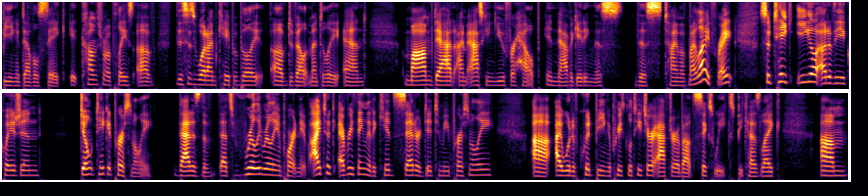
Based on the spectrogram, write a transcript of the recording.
being a devil's sake. It comes from a place of this is what I'm capable of developmentally and mom, dad, I'm asking you for help in navigating this this time of my life, right? So take ego out of the equation. Don't take it personally. That is the that's really really important. If I took everything that a kid said or did to me personally, uh, I would have quit being a preschool teacher after about six weeks because like um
